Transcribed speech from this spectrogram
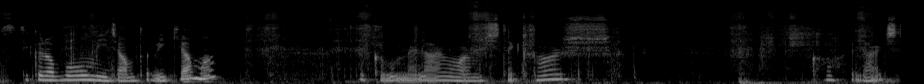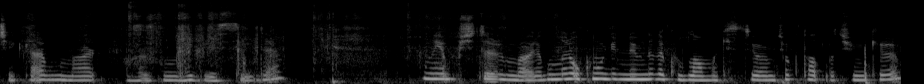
sticker'a boğmayacağım tabii ki ama bakalım neler varmış tekrar. Kahveler, çiçekler bunlar Arzu'nun hediyesiydi. Bunu yapıştırırım böyle. Bunları okuma günlüğümde de kullanmak istiyorum. Çok tatlı çünkü.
